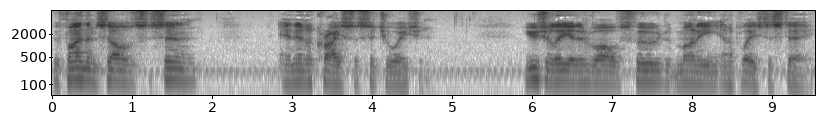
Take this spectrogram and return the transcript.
who find themselves sin and in a crisis situation. Usually it involves food, money, and a place to stay.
